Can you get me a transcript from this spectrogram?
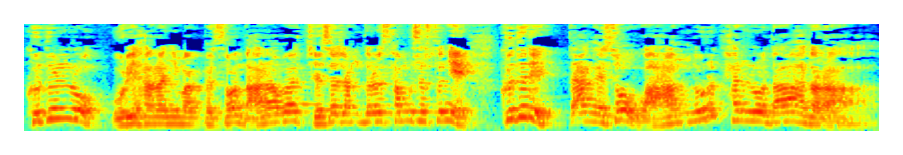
그들로 우리 하나님 앞에서 나라와 제사장들을 삼으셨으니 그들이 땅에서 왕노를 하리로다 하더라.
